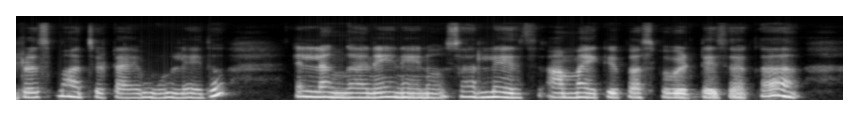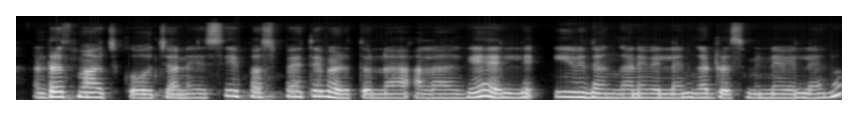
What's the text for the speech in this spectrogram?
డ్రెస్ మార్చే టైం కూడా లేదు. వెళ్ళంగానే నేను సర్లే అమ్మాయికి పసుపు పెట్టేశాక డ్రెస్ మార్చుకోవచ్చు అనేసి పసుపు అయితే పెడుతున్నా. అలాగే వెళ్ళి ఈ విధంగానే వెళ్ళానుగా డ్రెస్ మిన్నే వెళ్ళాను.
